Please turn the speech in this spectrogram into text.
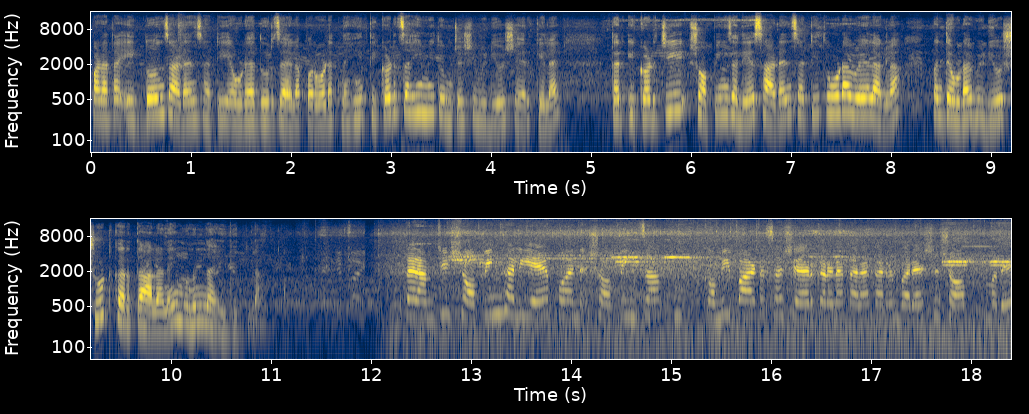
पण आता एक दोन साड्यांसाठी एवढ्या दूर जायला परवडत नाही. तिकडचाही मी तुमच्याशी व्हिडिओ शेअर केला आहे तर इकडची शॉपिंग झाली आहे. साड्यांसाठी थोडा वेळ लागला पण तेवढा व्हिडिओ शूट करता आला नाही म्हणून नाही घेतला. तर आमची शॉपिंग झाली आहे पण शॉपिंगचा खूप कमी पार्ट असा शेअर करण्यात आला कारण बऱ्याचशा शॉपमध्ये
